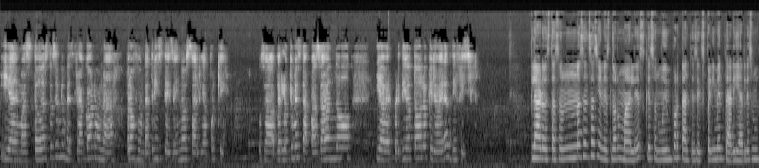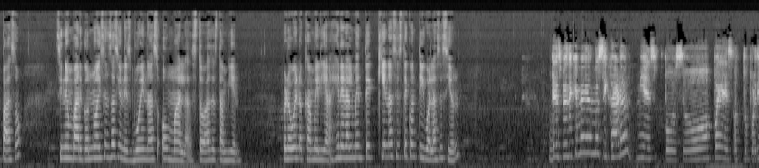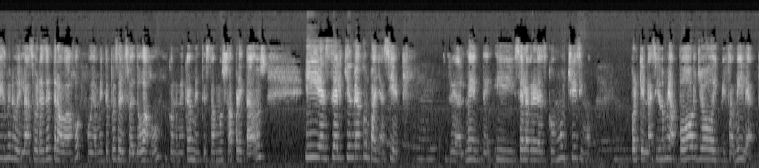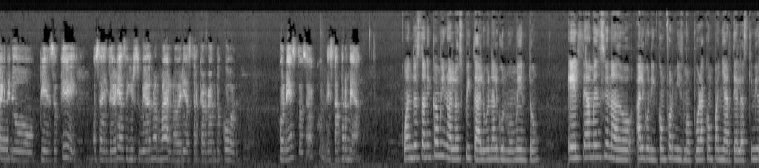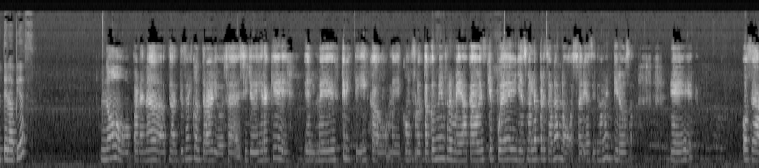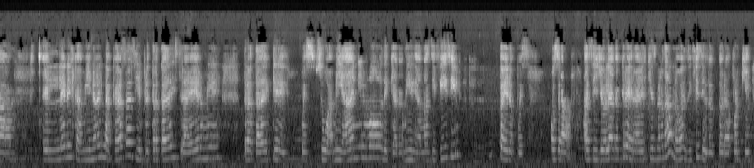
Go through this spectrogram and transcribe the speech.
Y además todo esto se me mezcla con una profunda tristeza y nostalgia porque O sea, ver lo que me está pasando y haber perdido todo lo que yo era es difícil. Claro, estas son unas sensaciones normales que son muy importantes experimentar y darles un paso. Sin embargo, no hay sensaciones buenas o malas, todas están bien. Pero bueno, Camelia, generalmente, ¿quién asiste contigo a la sesión? Después de que me diagnosticaron, mi esposo pues optó por disminuir las horas de trabajo, obviamente pues el sueldo bajo, económicamente estamos apretados. Y es él quien me acompaña siempre, realmente, y se lo agradezco muchísimo porque él ha sido mi apoyo y mi familia, pero pienso que, o sea, él debería seguir su vida normal, no debería estar cargando con, con esto, o sea, con esta enfermedad. Cuando están en camino al hospital o en algún momento, ¿él te ha mencionado algún inconformismo por acompañarte a las quimioterapias? No, para nada, antes al contrario, o sea, si yo dijera que él me critica o me confronta con mi enfermedad cada vez que puede y es mala persona, no, estaría siendo mentirosa. Eh, o sea, él en el camino en la casa siempre trata de distraerme, trata de que pues suba mi ánimo, de que haga mi vida más difícil, pero pues, o sea, así yo le haga creer a él que es verdad, no, es difícil, doctora, porque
